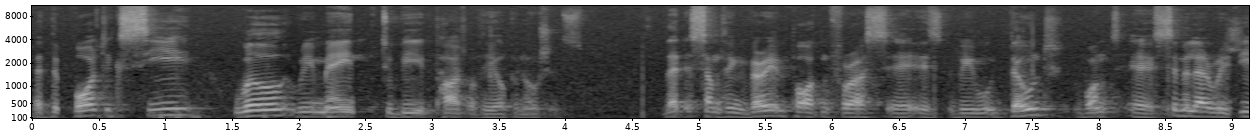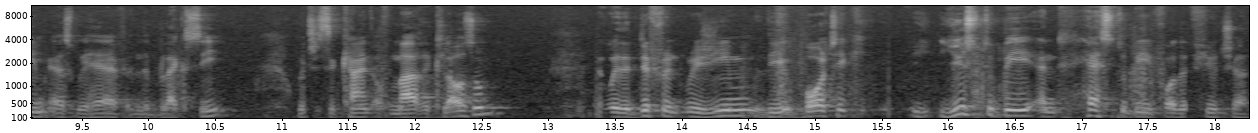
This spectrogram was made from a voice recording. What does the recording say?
that the Baltic Sea will remain to be part of the open oceans. That is something very important for us. Uh, is we don't want a similar regime as we have in the Black Sea, which is a kind of mare clausum. With a different regime, the Baltic used to be and has to be for the future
